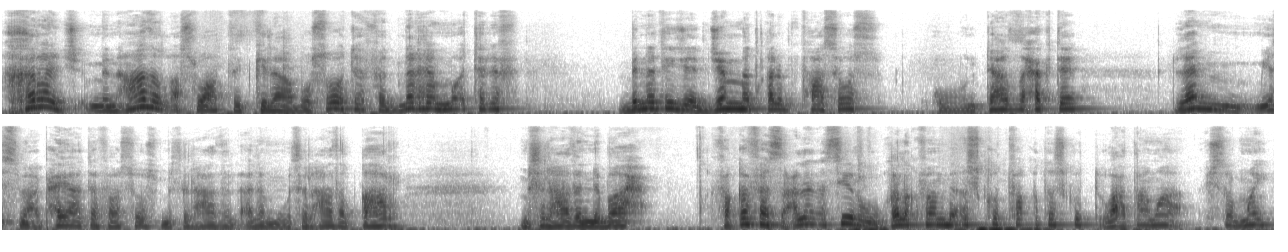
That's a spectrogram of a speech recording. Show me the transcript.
خرج من هذا الأصوات الكلاب وصوته فد نغم مؤتلف. بالنتيجة تجمد قلب فاسوس وانتهت ضحكته. لم يسمع بحياته فاسوس مثل هذا الألم ومثل هذا القهر مثل هذا النباح. فقفز على الأسير وغلق فمه. اسكت فقط اسكت وأعطاه ماء اشرب مي.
